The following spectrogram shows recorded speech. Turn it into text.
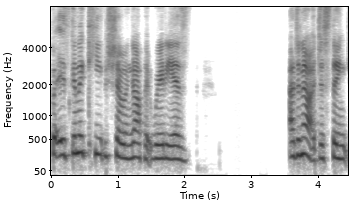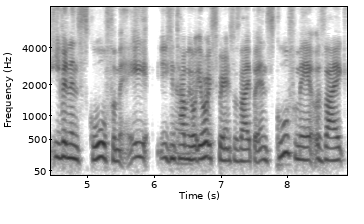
but it's going to keep showing up it really is I don't know. I just think even in school for me, you can tell me what your experience was like, but in school for me, it was like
